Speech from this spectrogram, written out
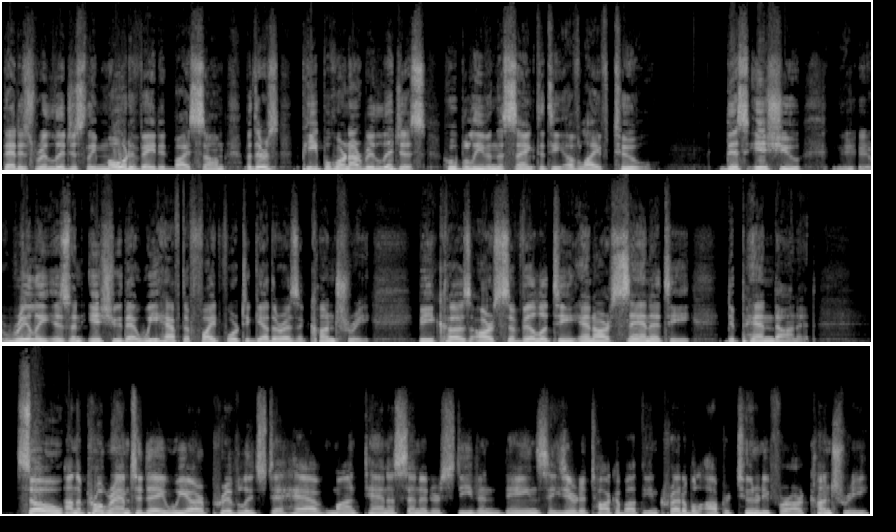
that is religiously motivated by some, but there's people who are not religious who believe in the sanctity of life too. This issue uh, really is an issue that we have to fight for together as a country because our civility and our sanity depend on it. So, on the program today, we are privileged to have Montana Senator Steven Daines. He's here to talk about the incredible opportunity for our country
